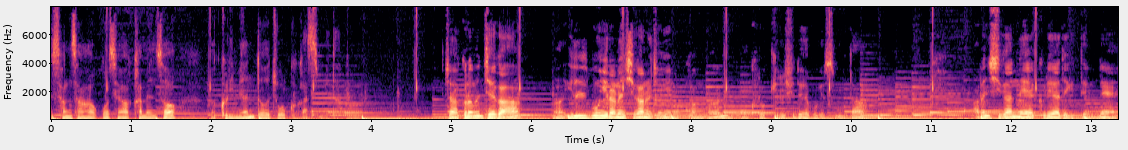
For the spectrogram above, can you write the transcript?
상상하고 생각하면서 그리면 더 좋을 것 같습니다. 자 그러면 제가 1분이라는 어, 시간을 정해놓고 한번 크로키를 시도해 보겠습니다. 빠른 시간 내에 그려야 되기 때문에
